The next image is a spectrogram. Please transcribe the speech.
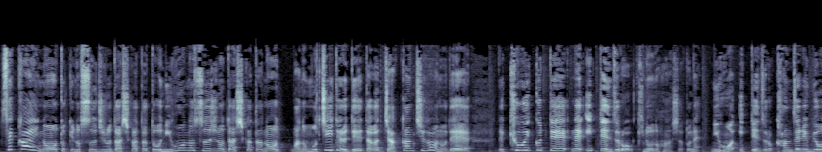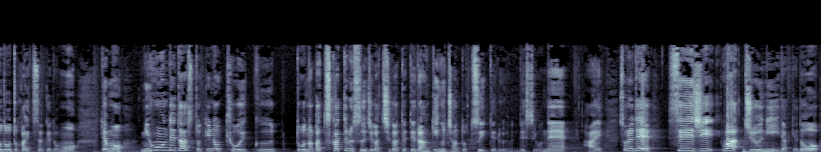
世界の時の数字の出し方と日本の数字の出し方の、あの、用いてるデータが若干違うので、で教育ってね、1.0、昨日の話だとね、日本は1.0完全に平等とか言ってたけども、でも、日本で出す時の教育となんか使ってる数字が違ってて、ランキングちゃんとついてるんですよね。はい。それで、政治は12位だけど、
